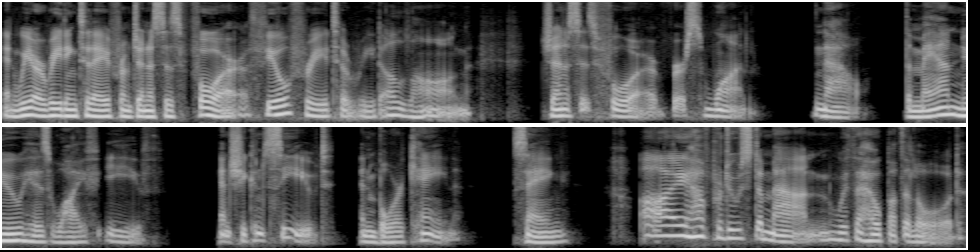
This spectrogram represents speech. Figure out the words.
And we are reading today from Genesis 4. Feel free to read along. Genesis 4, verse 1. Now, the man knew his wife Eve, and she conceived and bore Cain, saying, I have produced a man with the help of the Lord.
